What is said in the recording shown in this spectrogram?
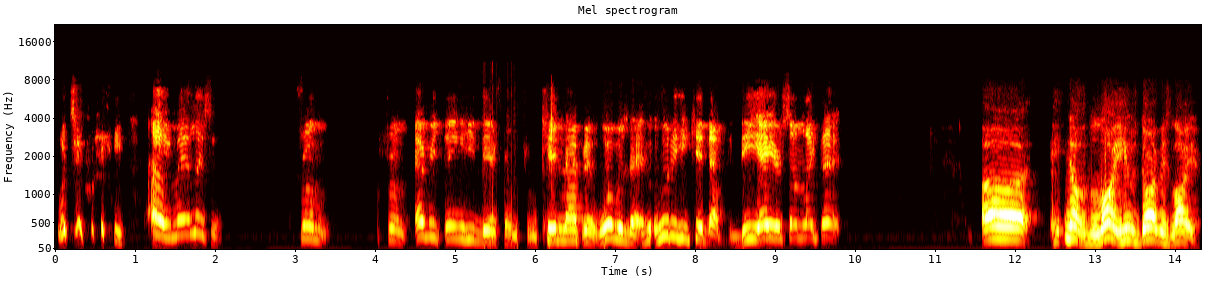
what you mean? Hey man, listen. From from everything he did, from from kidnapping, what was that? Who, who did he kidnap? The DA or something like that? Uh no, the lawyer. He was Darby's lawyer.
